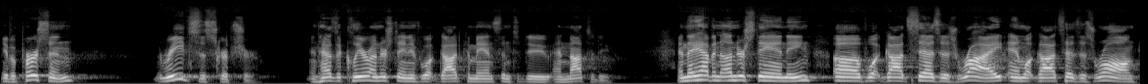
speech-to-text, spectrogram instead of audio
If a person reads the scripture and has a clear understanding of what God commands them to do and not to do, and they have an understanding of what God says is right and what God says is wrong,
